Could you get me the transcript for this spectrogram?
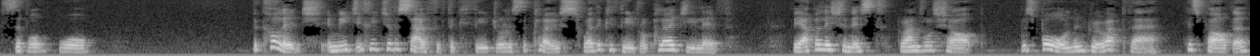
Civil War. The college, immediately to the south of the cathedral, is the close where the cathedral clergy live. The abolitionist Granville Sharp was born and grew up there, his father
